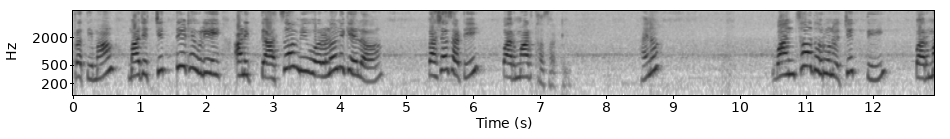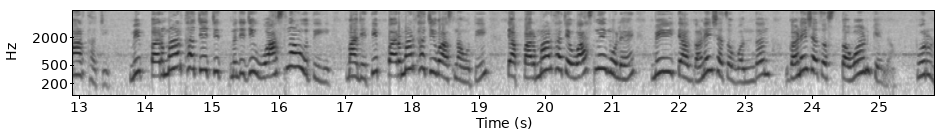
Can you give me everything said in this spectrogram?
प्रतिमा माझी चित्ती ठेवली आणि त्याचं मी वर्णन केलं कशासाठी? परमार्थासाठी. है ना? वांछा धरून चित्ती परमार्थाची. मी परमार्थाची चित म्हणजे जी वासना होती माझी ती परमार्थाची वासना होती. त्या परमार्थाच्या वासनेमुळे मी त्या गणेशाचं वंदन गणेशाचं स्तवन केलं पूर्ण.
